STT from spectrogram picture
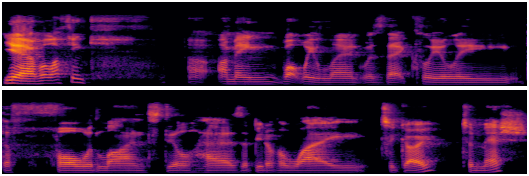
Yeah, well, I think, uh, I mean, what we learned was that clearly the forward line still has a bit of a way to go to mesh.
